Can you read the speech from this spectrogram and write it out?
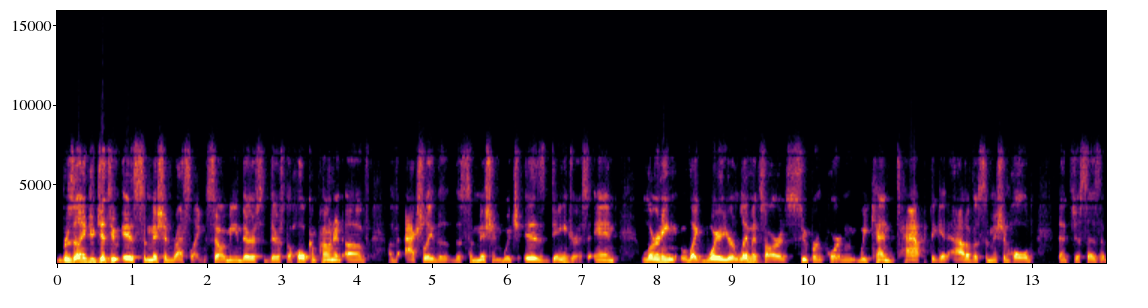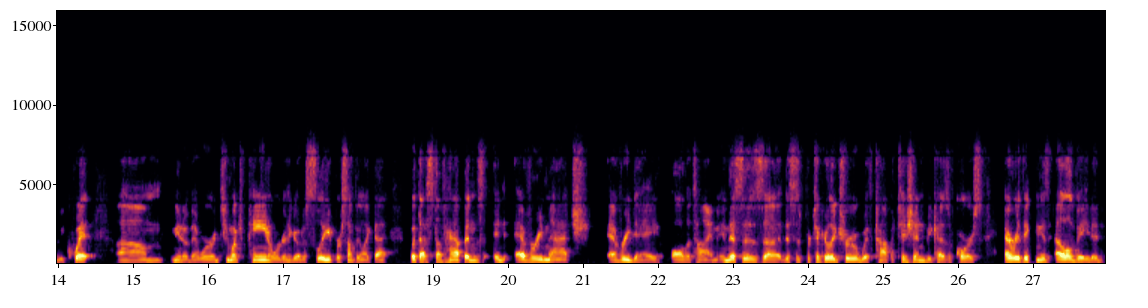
Brazilian Jiu-Jitsu is submission wrestling. So I mean, there's there's the whole component of of actually the the submission, which is dangerous. And learning like where your limits are is super important. We can tap to get out of a submission hold that just says that we quit. Um, you know, that we're in too much pain or we're going to go to sleep or something like that. But that stuff happens in every match every day all the time. And this is uh, this is particularly true with competition because of course everything is elevated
